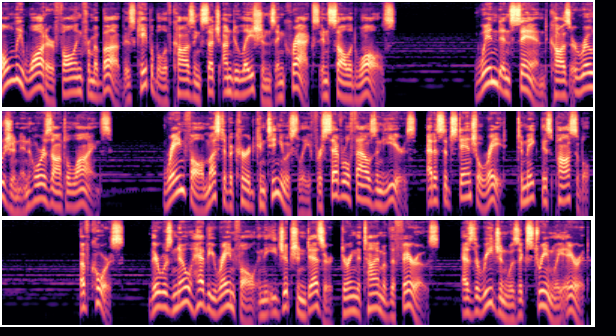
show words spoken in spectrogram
Only water falling from above is capable of causing such undulations and cracks in solid walls. Wind and sand cause erosion in horizontal lines. Rainfall must have occurred continuously for several thousand years at a substantial rate to make this possible. Of course, there was no heavy rainfall in the Egyptian desert during the time of the pharaohs, as the region was extremely arid.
